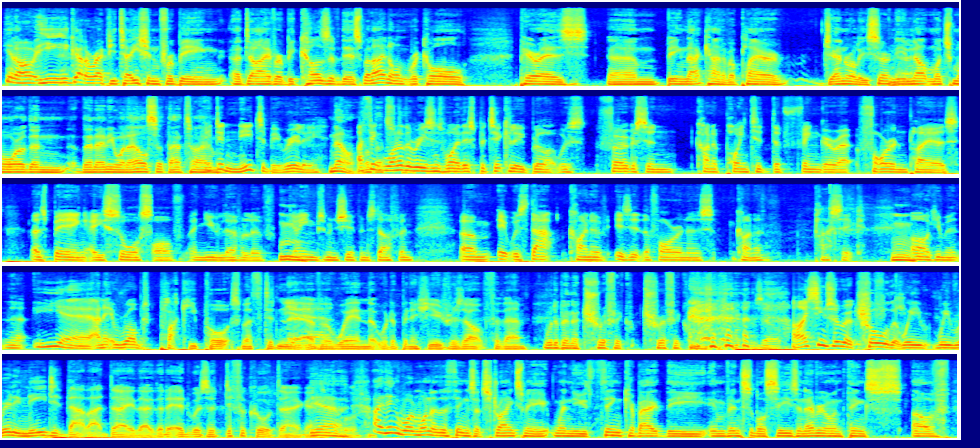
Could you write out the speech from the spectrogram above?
you know, he got a reputation for being a diver because of this, but I don't recall Pires um, being that kind of a player generally. Certainly not much more than, than anyone else at that time. He didn't need to be really. No, I think one of the reasons why this particularly blew up was Ferguson kind of pointed the finger at foreign players as being a source of a new level of Mm. gamesmanship and stuff, and um, it was that kind of is it the foreigners kind of classic Mm. argument that yeah, and it robbed plucky Portsmouth, didn't it, of a win that would have been a huge result for them. Would have been a terrific, terrific result. I seem to recall that we, we really needed that that day, though, that it was a difficult day against Yeah, Portsmouth. I think one one of the things that strikes me when you think about the invincible season, everyone thinks of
